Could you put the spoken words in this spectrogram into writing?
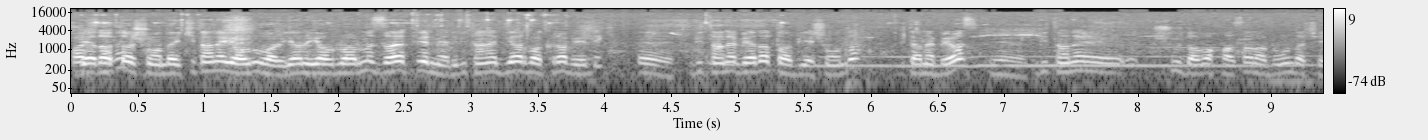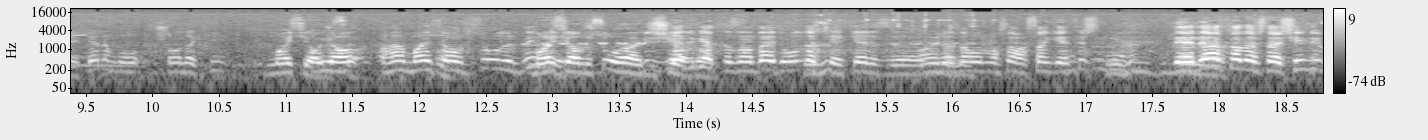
Kaç Vedat'ta tane? şu anda iki tane yavru var. Yani yavrularımız zayiat vermedi. Bir tane Diyarbakır'a verdik. Evet. Bir tane Vedat abiye şu anda. Bir tane beyaz. Evet. Bir tane şurada bak Hasan abi onu da çekelim. O şu andaki Mayıs O yavrusu. yav ha, Mayıs yavrusu olur değil Mayıs mi? yavrusu o ay Biz dişi yavru. gelirken kızandaydı onu da çekeriz. Ee, Aynen. Birazdan olmasa Hasan getirsin. Değerli arkadaşlar şimdi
